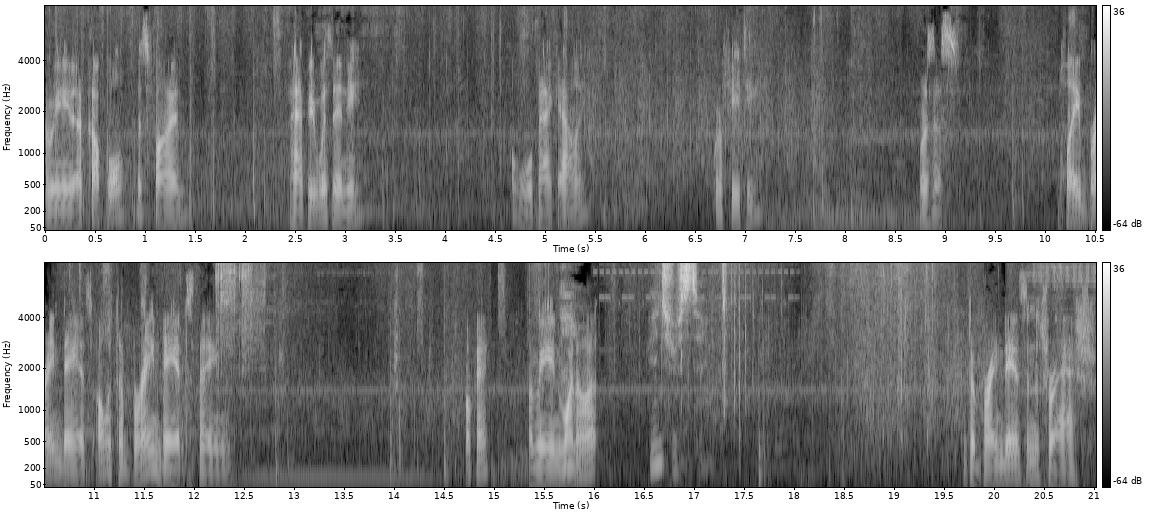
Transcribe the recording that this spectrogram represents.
I mean a couple is fine. Happy with any. Oh, back alley. Graffiti. What is this? Play brain dance. Oh, it's a brain dance thing. Okay. I mean, why hmm. not? Interesting. The brain dance in the trash.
